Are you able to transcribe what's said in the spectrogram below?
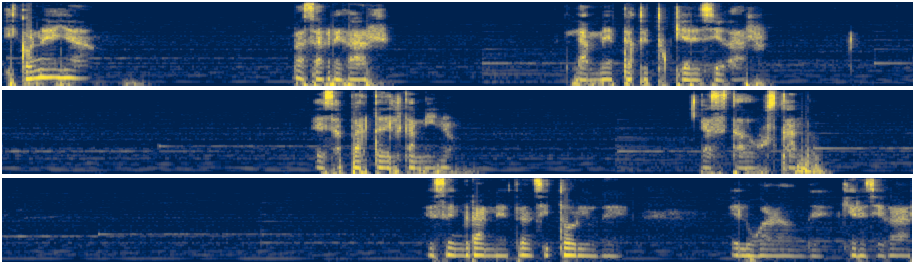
Y con ella vas a agregar la meta que tú quieres llegar. Esa parte del camino que has estado buscando. Ese engrane transitorio de el lugar a donde quieres llegar,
